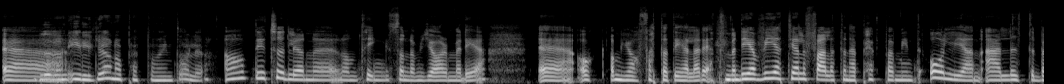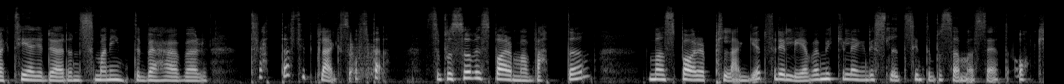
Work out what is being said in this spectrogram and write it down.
eh, Blir den illgrön av pepparmintolja? Ja, det är tydligen eh, någonting som de gör med det. Eh, och om jag har fattat det hela rätt. Men det jag vet i alla fall att den här pepparmintoljan är lite bakteriedödande så man inte behöver tvätta sitt plagg så ofta. Så på så vis sparar man vatten, man sparar plagget för det lever mycket längre, det slits inte på samma sätt och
